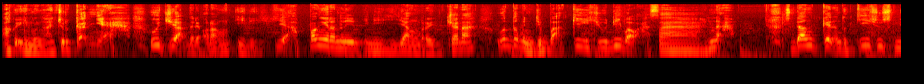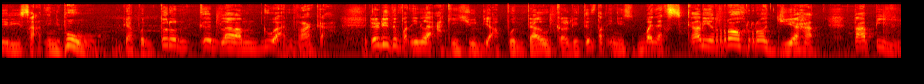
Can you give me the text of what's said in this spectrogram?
aku ingin menghancurkannya. Ucap dari orang ini. Ya, Pangeran Lin ini yang berencana untuk menjebak Kinshu di bawah sana. Sedangkan untuk Kinshu sendiri saat ini, boom, dia pun turun ke dalam gua neraka. Dan di tempat inilah Kinshu dia pun tahu kalau di tempat ini banyak sekali roh-roh jahat. Tapi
